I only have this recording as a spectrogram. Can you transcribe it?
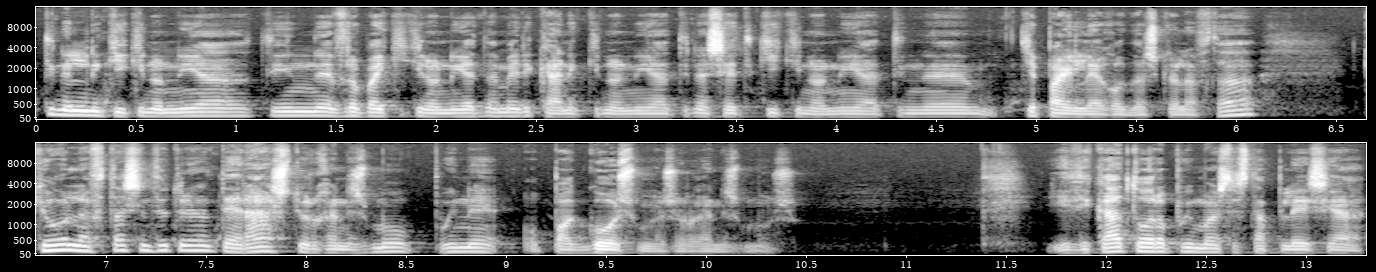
την ελληνική κοινωνία, την ευρωπαϊκή κοινωνία, την αμερικάνικη κοινωνία, την ασιατική κοινωνία, την, ε, και πάει λέγοντας και όλα αυτά. Και όλα αυτά συνθέτουν ένα τεράστιο οργανισμό που είναι ο παγκόσμιος οργανισμός. Ειδικά τώρα που είμαστε στα πλαίσια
